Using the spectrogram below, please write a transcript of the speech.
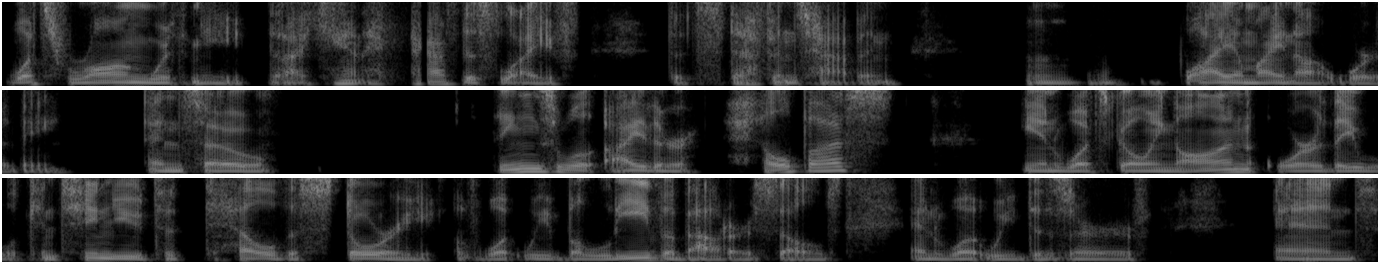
what's wrong with me that I can't have this life that Stefan's having? Why am I not worthy? And so things will either help us in what's going on, or they will continue to tell the story of what we believe about ourselves and what we deserve. And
